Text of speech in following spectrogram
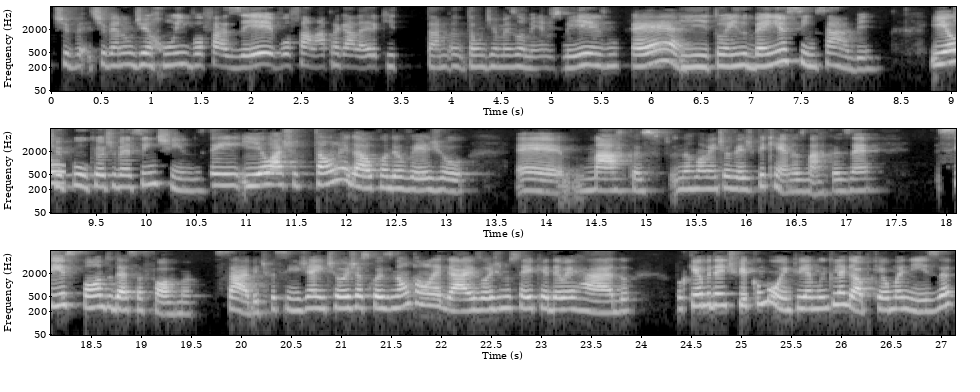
tiver, tiver um dia ruim, vou fazer, vou falar pra galera que tá, tá um dia mais ou menos mesmo. É. E tô indo bem assim, sabe? E eu, tipo, o que eu estiver sentindo. Sim, e eu acho tão legal quando eu vejo é, marcas, normalmente eu vejo pequenas marcas, né? Se expondo dessa forma, sabe? Tipo assim, gente, hoje as coisas não estão legais, hoje não sei o que deu errado, porque eu me identifico muito e é muito legal, porque humaniza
